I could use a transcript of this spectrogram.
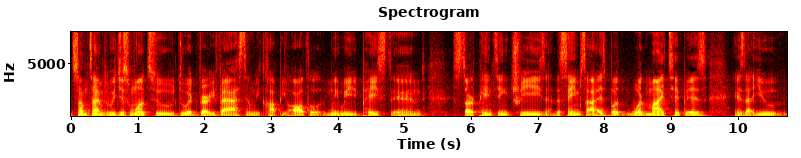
sometimes we just want to do it very fast and we copy all the we, we paste and start painting trees the same size but what my tip is is that you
